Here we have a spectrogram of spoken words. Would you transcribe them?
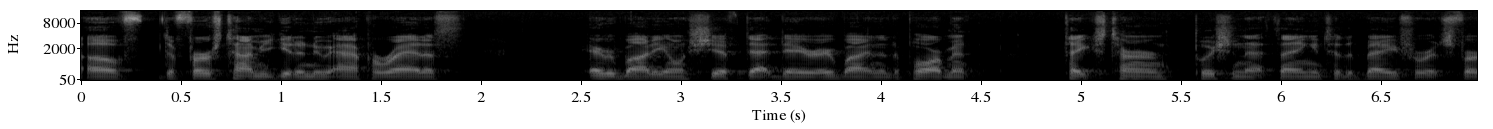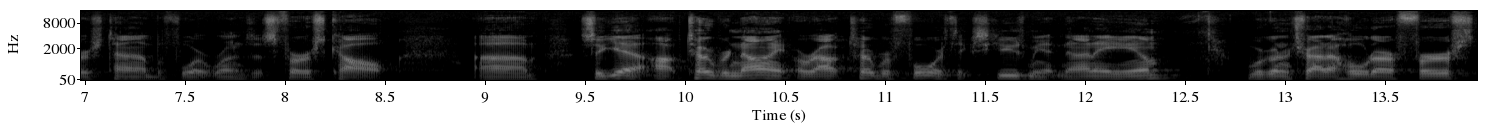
of the first time you get a new apparatus, everybody on shift that day or everybody in the department takes turn pushing that thing into the bay for its first time before it runs its first call. Um, so yeah, October 9th or October 4th, excuse me, at 9 a.m., we're going to try to hold our first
